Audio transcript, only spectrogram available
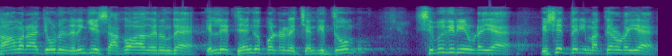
காமராஜோடு நெருங்கிய சகவாக இருந்த எல்லை தேங்கப்பன்றர்களை சந்தித்தோம். சிவகிரியினுடைய விஷயத்தறி மக்களுடைய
